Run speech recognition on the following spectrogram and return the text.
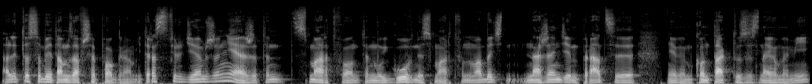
Ale to sobie tam zawsze pogram. I teraz stwierdziłem, że nie, że ten smartfon, ten mój główny smartfon ma być narzędziem pracy, nie wiem, kontaktu ze znajomymi,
